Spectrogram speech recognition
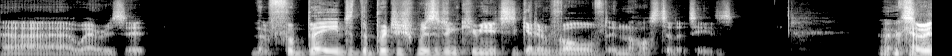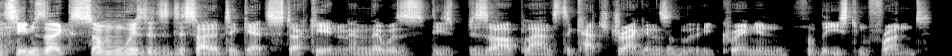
Uh, where is it? That forbade the British wizarding community to get involved in the hostilities. Okay. So it seems like some wizards decided to get stuck in, and there was these bizarre plans to catch dragons on the Ukrainian or the Eastern Front.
